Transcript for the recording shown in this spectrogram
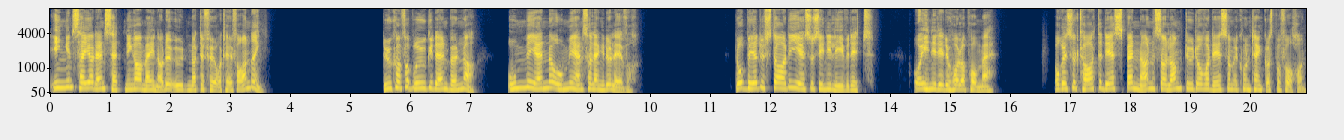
Ingen sier den setninga mener det uten at det fører til forandring. Du kan få bruke den bønna om igjen og om igjen så lenge du lever. Da ber du stadig Jesus inn i livet ditt og inn i det du holder på med, og resultatet det er spennende så langt utover det som vi kunne tenke oss på forhånd.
